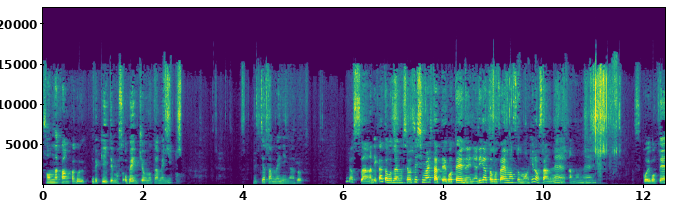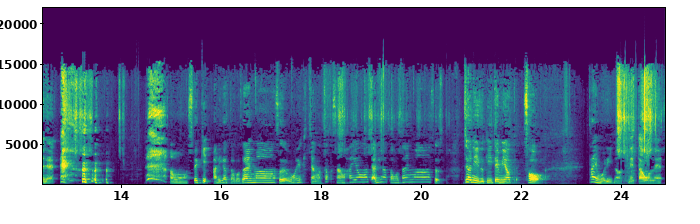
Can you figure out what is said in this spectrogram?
そんな感覚で聞いてます。お勉強のために。めっちゃためになる。ヒロさん、ありがとうございます。承知しましたって、ご丁寧にありがとうございます。もう、ヒロさんね、あのね、すごいご丁寧。あ、もう素敵。ありがとうございます。もうゆきちゃんが、たくさんおはようってありがとうございます。ジャニーズ聞いてみようって。そう。タイムリーなネタをね、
